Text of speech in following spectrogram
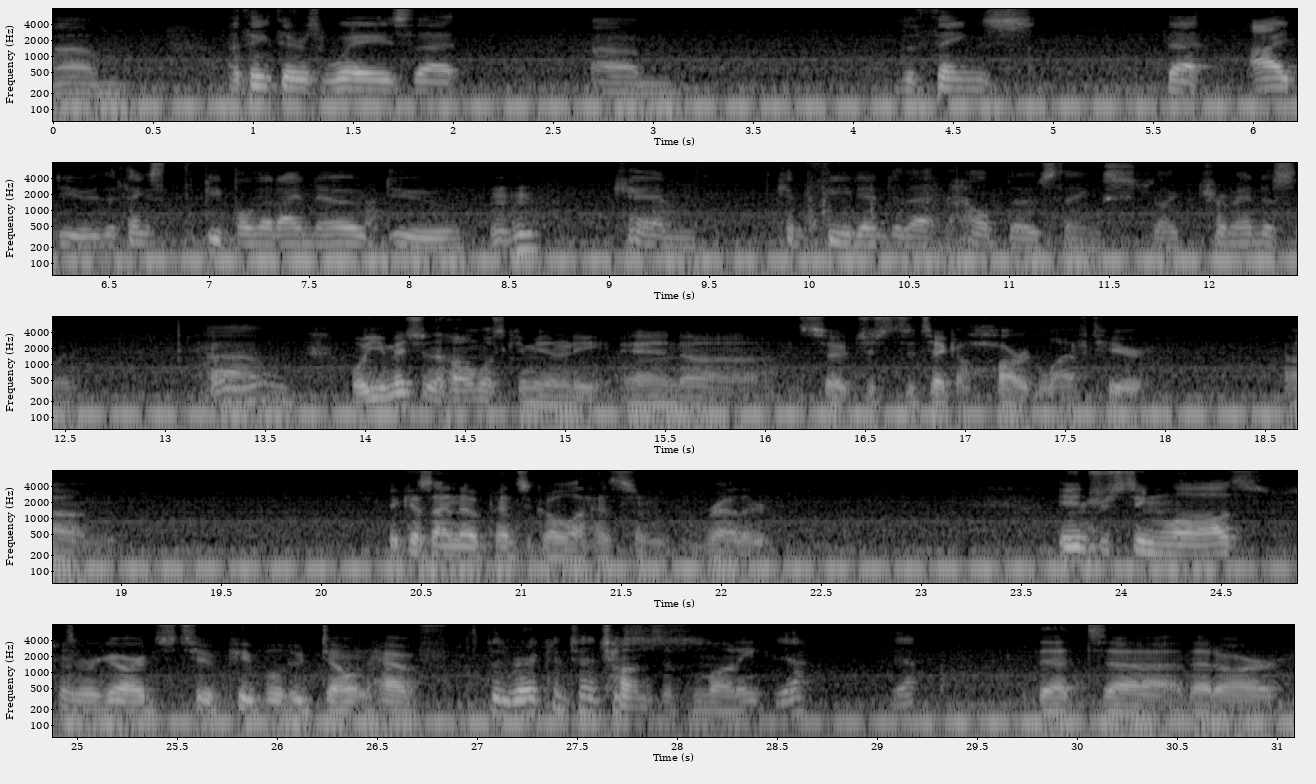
um, i think there's ways that um, the things that i do the things that the people that i know do Mm-hmm. can can feed into that and help those things like tremendously um, well, you mentioned the homeless community, and uh, so just to take a hard left here, um, because I know Pensacola has some rather interesting laws in regards to people who don't have it's been very contentious tons of money yeah yeah that uh, that are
